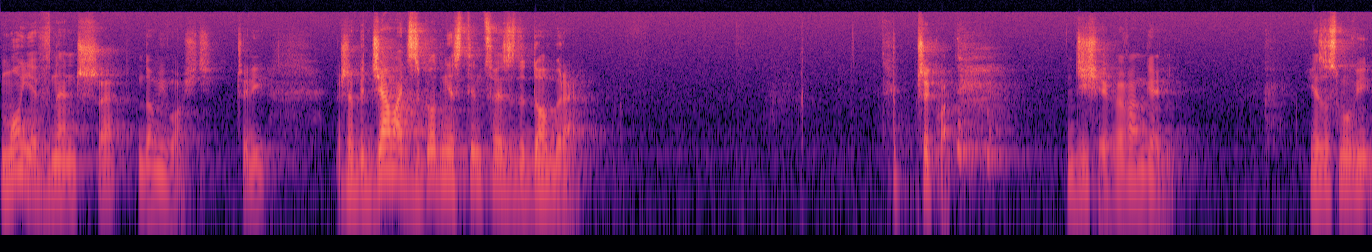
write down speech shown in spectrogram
moje wnętrze do miłości. Czyli, żeby działać zgodnie z tym, co jest dobre. Przykład. Dzisiaj w Ewangelii. Jezus mówi:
